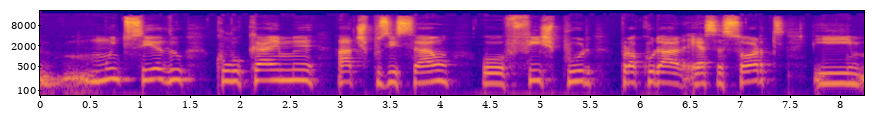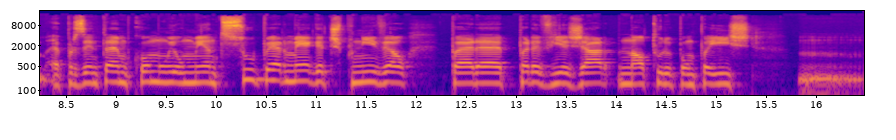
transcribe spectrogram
Muito cedo coloquei-me à disposição ou fiz por procurar essa sorte e apresentei-me como um elemento super mega disponível para, para viajar na altura para um país hum,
